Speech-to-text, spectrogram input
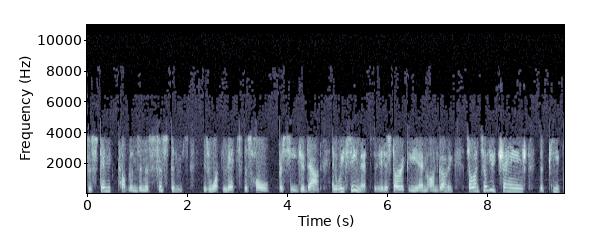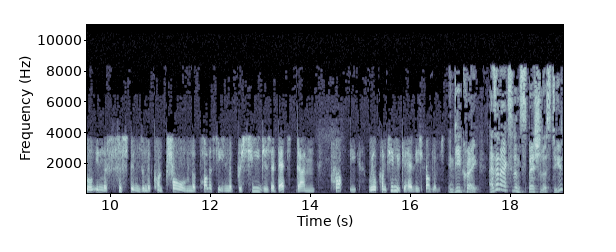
systemic problems in the systems is what lets this whole procedure down. And we've seen that historically and ongoing. So until you change the people in the systems and the control and the policies and the procedures that that's done properly, we'll continue to have these problems. Indeed, Craig. As an accident specialist, do you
